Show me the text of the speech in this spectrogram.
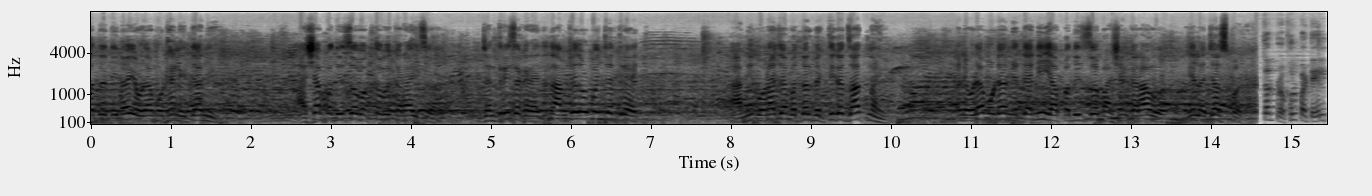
पद्धतीनं एवढ्या मोठ्या नेत्यांनी अशा पद्धतीचं वक्तव्य करायचं जंत्रीचं करायचं. तर आमच्याजवळ पण जंत्री आहेत. आम्ही कोणाच्याबद्दल व्यक्तिगत जात नाही पण एवढ्या मोठ्या नेत्यांनी या पद्धतीचं भाषण करावं हे लज्जास्पद. तर प्रफुल्ल पटेल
